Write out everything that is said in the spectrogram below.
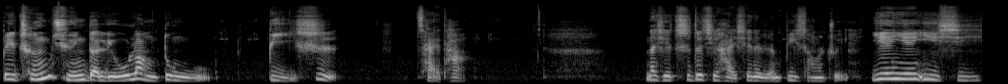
被成群的流浪动物鄙视。踩踏，那些吃得起海鲜的人闭上了嘴，奄奄一息。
